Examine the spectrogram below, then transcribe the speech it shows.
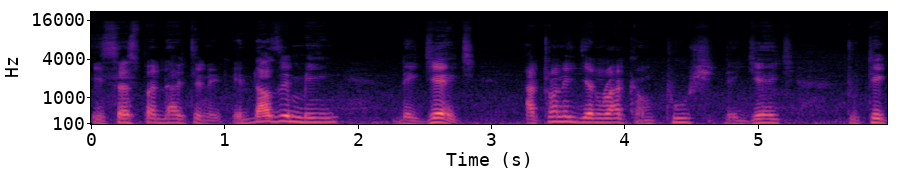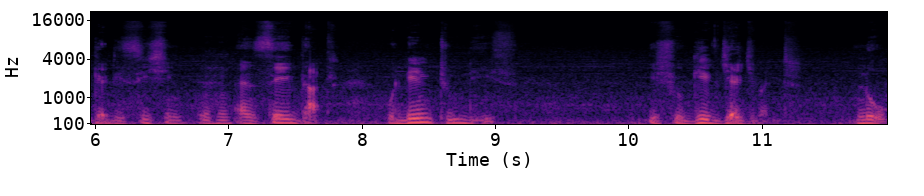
is expediting it. It doesn't mean the judge, Attorney General can push the judge to take a decision mm-hmm. and say that within two days he should give judgment. No.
